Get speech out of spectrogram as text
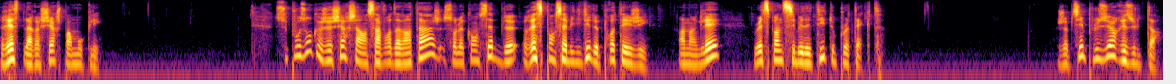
reste la recherche par mots-clés. Supposons que je cherche à en savoir davantage sur le concept de responsabilité de protéger, en anglais Responsibility to Protect. J'obtiens plusieurs résultats.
